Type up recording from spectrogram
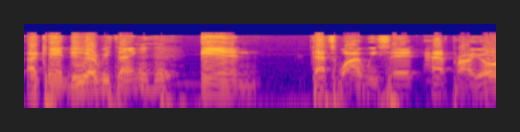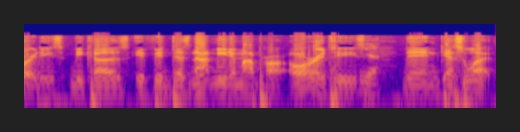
I can't do everything. Mm-hmm. And that's why we said have priorities because if it does not meet in my priorities, Yeah. then guess what?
